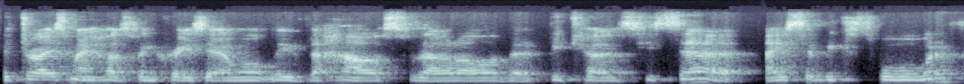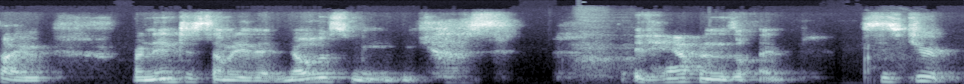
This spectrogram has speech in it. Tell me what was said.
it drives my husband crazy. I won't leave the house without all of it because he said, I said, because, well, what if I run into somebody that knows me? Because it happens. He says, you're,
